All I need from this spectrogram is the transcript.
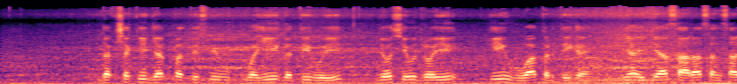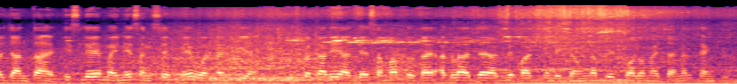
दक्ष की जग प्रतिष्ठी वही गति हुई जो शिवद्रोही की हुआ करती है। यह इतिहास सारा संसार जानता है, इसलिए मैंने संक्षेप में वर्णन किया। इस प्रकार यह अध्याय समाप्त होता है। अगला अध्याय अगले पार्ट में लेकर आऊँगा। Please follow my channel thank you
